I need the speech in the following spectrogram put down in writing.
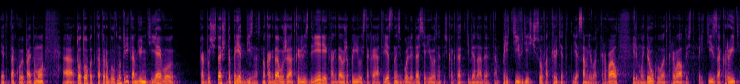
это такое. Поэтому э, тот опыт, который был внутри комьюнити, я его как бы считаю, что это предбизнес. Но когда уже открылись двери, когда уже появилась такая ответственность более да, серьезная, то есть когда тебе надо там, прийти в 10 часов, открыть этот, я сам его открывал, или мой друг его открывал, то есть прийти, закрыть,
